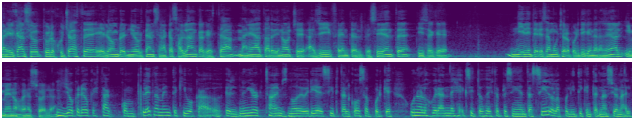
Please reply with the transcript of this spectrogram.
María Cancio, tú lo escuchaste, el hombre del New York Times en la Casa Blanca que está mañana, tarde y noche allí frente al presidente, dice que ni le interesa mucho la política internacional y menos Venezuela. Yo creo que está completamente equivocado. El New York Times no debería decir tal cosa porque uno de los grandes éxitos de este presidente ha sido la política internacional.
